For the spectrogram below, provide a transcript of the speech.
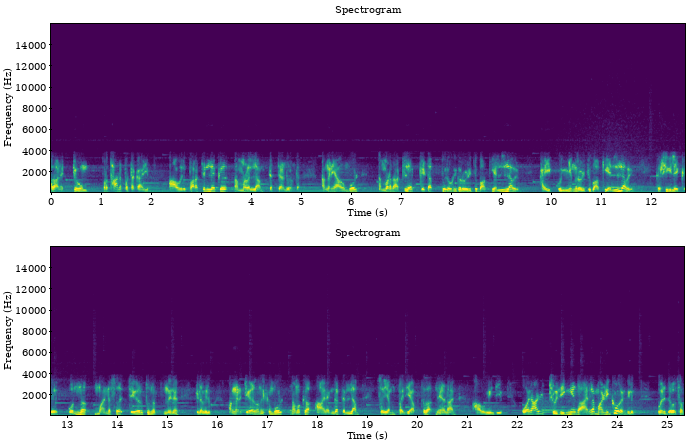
അതാണ് ഏറ്റവും പ്രധാനപ്പെട്ട കാര്യം. ആ ഒരു പറച്ചിലേക്ക് നമ്മളെല്ലാം എത്തേണ്ടതുണ്ട്. അങ്ങനെയാവുമ്പോൾ നമ്മുടെ നാട്ടിലെ കിടപ്പ് രോഗികൾ ഒഴിച്ച് ബാക്കി എല്ലാവരും കൈ കുഞ്ഞുങ്ങൾ ഒഴിച്ച് ബാക്കി എല്ലാവരും കൃഷിയിലേക്ക് ഒന്ന് മനസ്സ് ചേർത്ത് നിർത്തുന്നതിന് ഇടവരും. അങ്ങനെ ചേർന്ന് നിൽക്കുമ്പോൾ നമുക്ക് ആ രംഗത്തെല്ലാം സ്വയം പര്യാപ്തത നേടാൻ ആവുകയും ചെയ്യും. ഒരാൾ ചുരുങ്ങിയത് അരമണിക്കൂറെങ്കിലും ഒരു ദിവസം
